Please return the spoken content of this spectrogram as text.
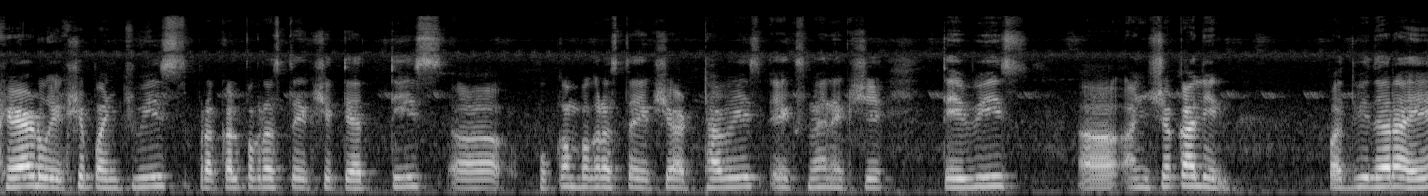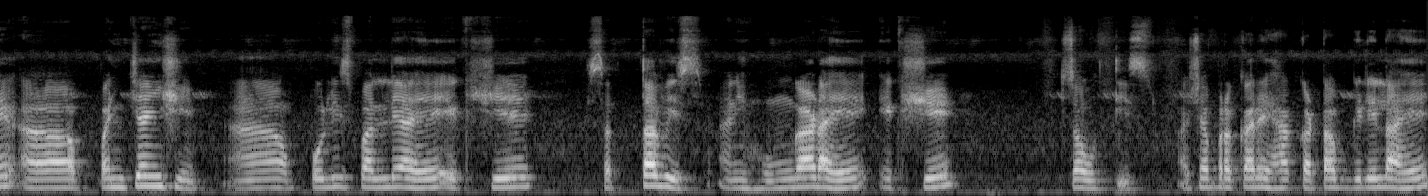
खेळाडू एकशे पंचवीस प्रकल्पग्रस्त एकशे तेहत्तीस भूकंपग्रस्त एकशे अठ्ठावीस एक्समॅन एकशे तेवीस अंशकालीन पदवीधर आहे पंच्याऐंशी पोलीस पाल्य आहे एकशे सत्तावीस आणि होमगार्ड आहे एकशे चौतीस. अशा प्रकारे हा कट ऑफ गेलेला आहे.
